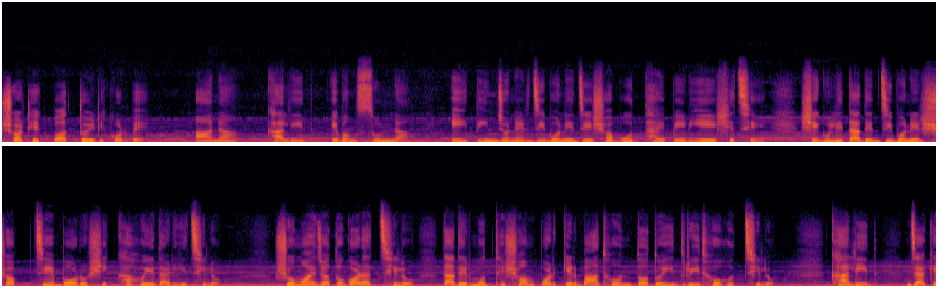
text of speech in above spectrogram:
সঠিক পথ তৈরি করবে। আনা, খালিদ এবং সুন্না এই তিনজনের জীবনে যেসব অধ্যায় পেরিয়ে এসেছে, সেগুলি তাদের জীবনের সবচেয়ে বড় শিক্ষা হয়ে দাঁড়িয়েছিল। সময় যত গড়াচ্ছিল, তাদের মধ্যে সম্পর্কের বাঁধন ততই দৃঢ় হচ্ছিল। খালিদ, যাকে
